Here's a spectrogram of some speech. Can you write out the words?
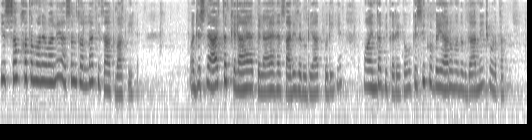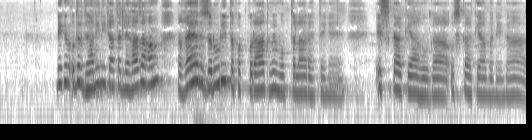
یہ سب ختم ہونے والے اصل تو اللہ کی ذات باقی ہے۔ اور جس نے آج تک کھلایا ہے، پلایا ہے، ساری ضروریات پوری کی وہ آئندہ بھی کرے گا۔ وہ کسی کو بے یار و مددگار نہیں چھوڑتا۔ لیکن ادھر دھیان ہی نہیں جاتا۔ لہٰذا ہم غیر ضروری تفکرات میں مبتلا رہتے ہیں۔ اس کا کیا ہوگا؟ اس کا کیا بنے گا؟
